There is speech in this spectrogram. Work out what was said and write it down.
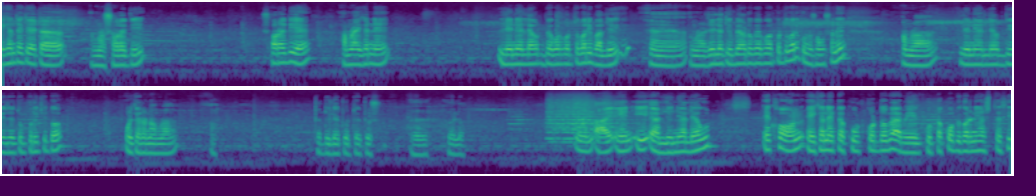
এখান থেকে এটা আমরা সরাই দিই। সরাই দিয়ে আমরা এখানে লিনিয়ার লেআউট ব্যবহার করতে পারি বা আমরা রিলেটিভ লেআউটও ব্যবহার করতে পারি, কোনো সমস্যা নেই। আমরা লিনিয়ার লেআউট দিয়ে যেহেতু পরিচিত, ওই কারণে আমরা ডিলিট করতে একটু হইল। L I N E R linear layout এখন এইখানে একটা কোড করতে হবে, আমি কোডটা কপি করে নিয়ে আসতেছি,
